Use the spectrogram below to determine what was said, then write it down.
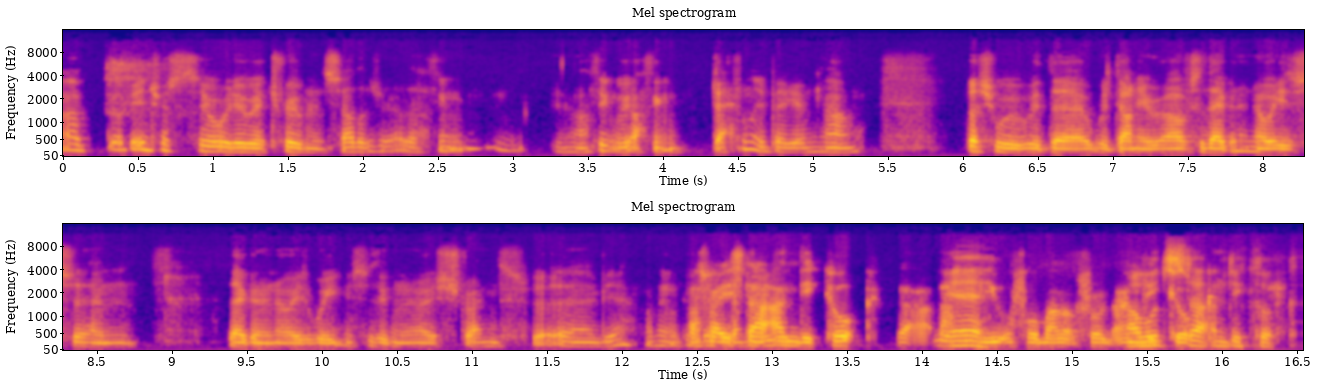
I'd, I'd be interested to see what we do with Trueman and Sellars. Really, I think, you know, I think we, I think definitely beat him now, especially with uh, with Danny Rowe. Obviously, they're going to know his, um, they're going to know his weaknesses. They're going to know his strengths. But uh, yeah, I think we can That's why you start easy. Andy Cook. That, that Yeah. beautiful man up front. Andy I would Cook. start Andy Cook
